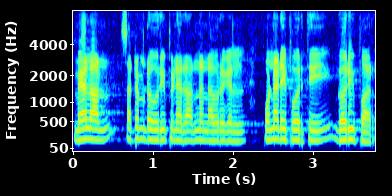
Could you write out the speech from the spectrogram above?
மேலாண் சட்டமன்ற உறுப்பினர் அண்ணன் அவர்கள் பொன்னடை போர்த்தி கௌரவிப்பார்.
